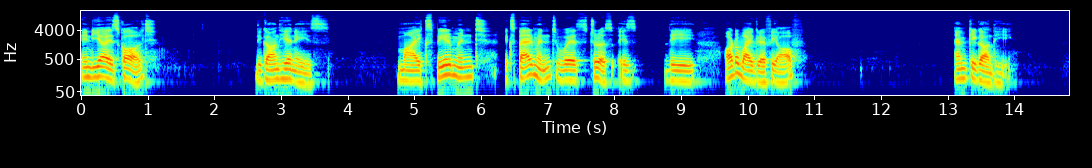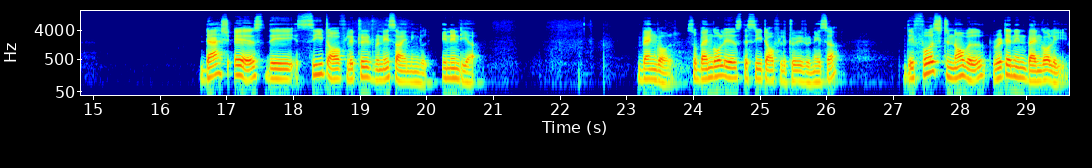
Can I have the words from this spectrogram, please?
India is called the Gandhian age. My experiment experiment with truth is the autobiography of M.K. Gandhi. Dash is the seat of literary renaissance in, in India. Bengal. So Bengal is the seat of literary renaissance. The first novel written in Bengali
